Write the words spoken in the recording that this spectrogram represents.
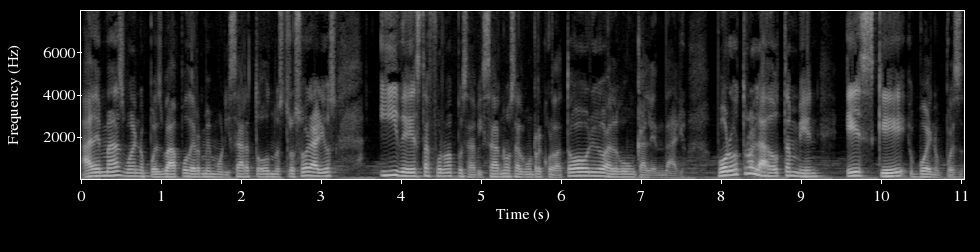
Además, bueno, pues va a poder memorizar todos nuestros horarios y de esta forma pues avisarnos algún recordatorio, algún calendario. Por otro lado también es que, bueno, pues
